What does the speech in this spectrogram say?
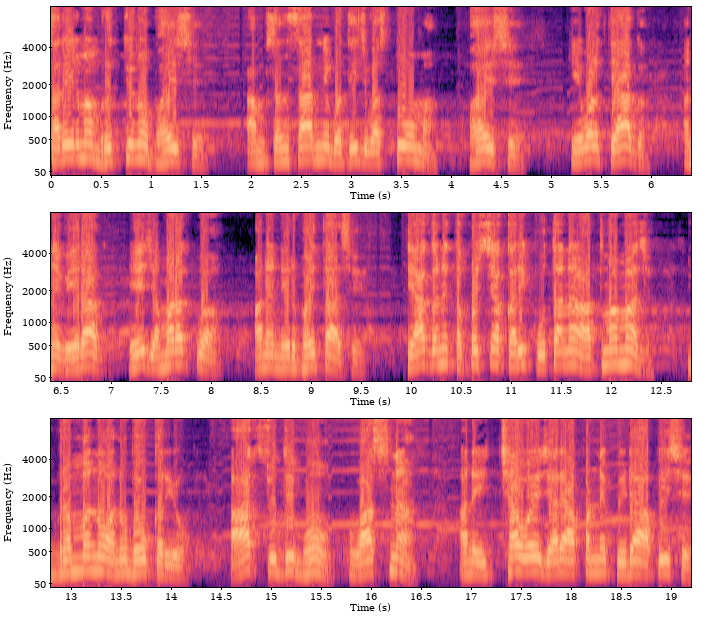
શરીરમાં મૃત્યુનો ભય છે. આમ સંસારની બધી જ વસ્તુઓમાં ભય છે. કેવળ ત્યાગ અને વૈરાગ એ જ અમરત્વ અને નિર્ભયતા છે. ત્યાગ અને તપસ્યા કરી પોતાના આત્મામાં જ બ્રહ્મનો અનુભવ કર્યો. આજ સુધી મોહ, વાસના અને ઈચ્છાઓએ જ્યારે આપણને પીડા આપી છે,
